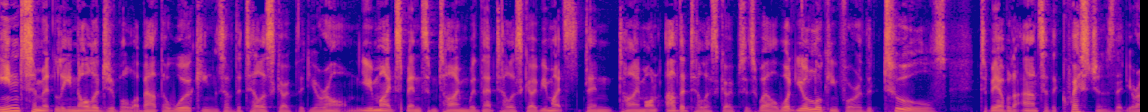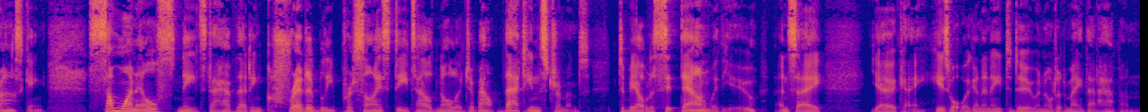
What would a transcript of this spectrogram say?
intimately knowledgeable about the workings of the telescope that you're on. You might spend some time with that telescope. You might spend time on other telescopes as well. What you're looking for are the tools to be able to answer the questions that you're asking. Someone else needs to have that incredibly precise, detailed knowledge about that instrument to be able to sit down with you and say, yeah, okay, here's what we're going to need to do in order to make that happen.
